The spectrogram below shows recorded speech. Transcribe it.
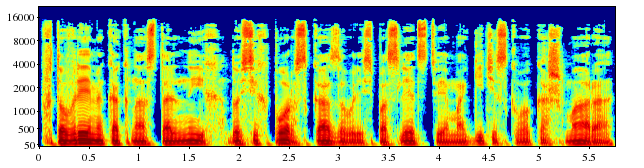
В то время как на остальных до сих пор сказывались последствия магического кошмара,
